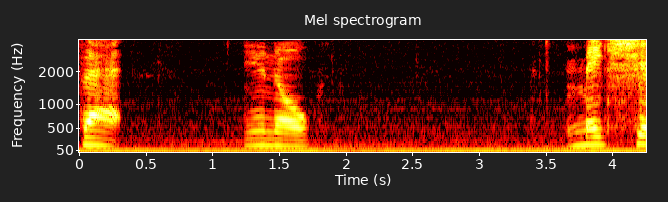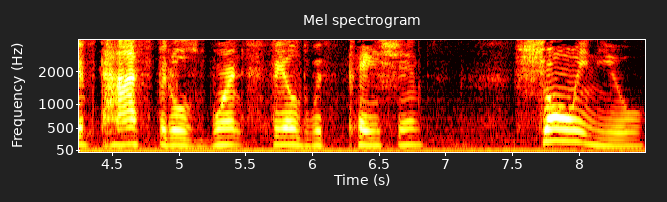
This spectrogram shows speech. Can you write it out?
that, you know, makeshift hospitals weren't filled with patients, showing you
